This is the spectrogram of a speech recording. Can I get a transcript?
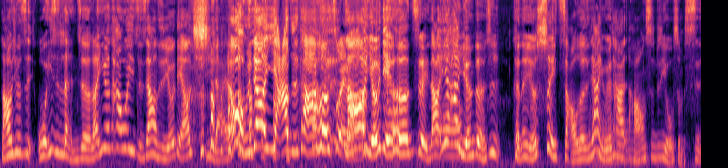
然后就是我一直忍着，然后因为他会一直这样子，有点要起来，然后我们就要压着他，他喝醉，然后 有一点喝醉，然后因为他原本是可能也就睡着了，人家以为他好像是不是有什么事，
